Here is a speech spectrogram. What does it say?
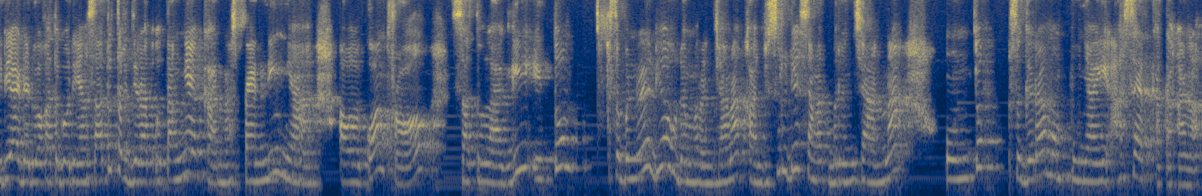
Jadi ada dua kategori yang satu terjerat utangnya karena spendingnya out control, satu lagi itu sebenarnya dia udah merencanakan, justru dia sangat berencana untuk segera mempunyai aset katakanlah.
